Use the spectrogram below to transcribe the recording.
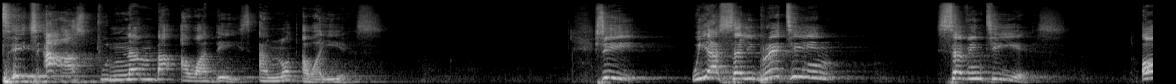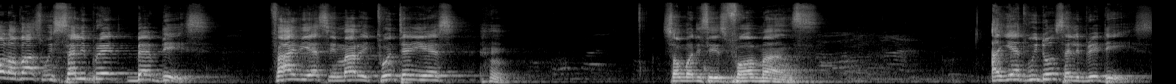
teach us to number our days and not our years. See, we are celebrating 70 years. All of us, we celebrate birthdays. Five years in marriage, 20 years. Somebody says four months. And yet we don't celebrate days.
